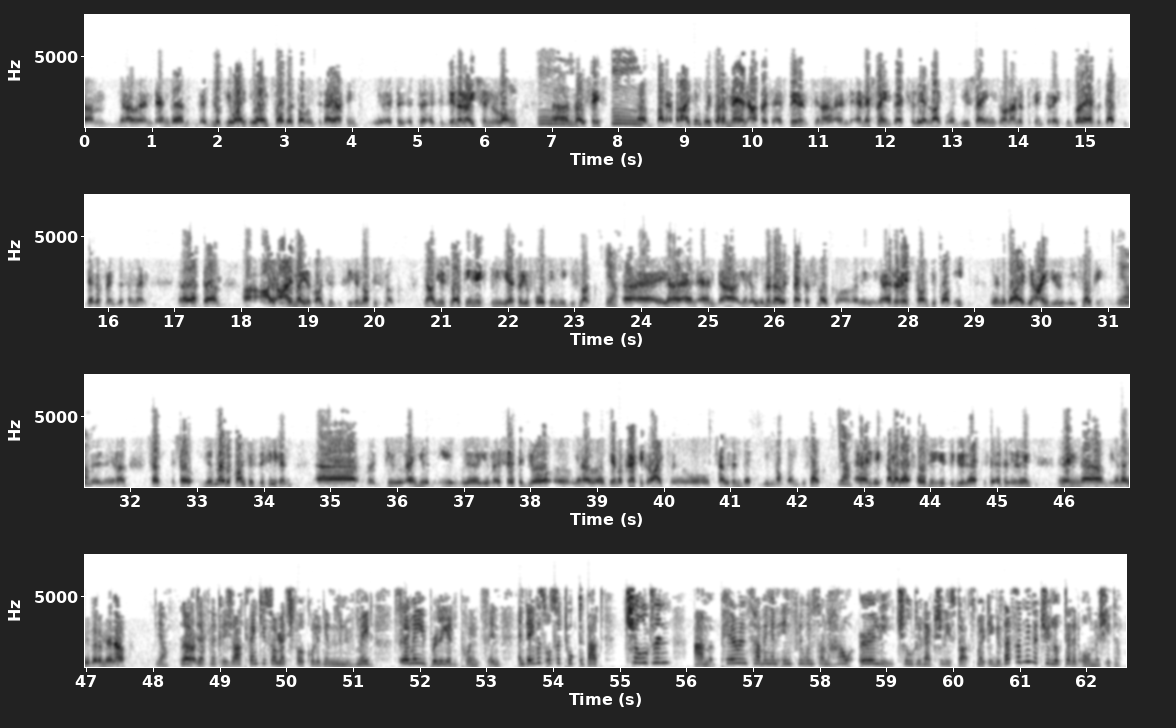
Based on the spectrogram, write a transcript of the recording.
um, you know, and and um, look, you won't you won't solve that problem today. I think it's a it's a it's a generation long uh, Mm. process. Mm. Uh, but but I think we've got to man up as, as parents, you know, and and as friends actually. And like what you're saying is 100 percent correct. You've got to have the guts to tell your friend, listen, man, you know that um, I I made a conscious decision not to smoke. Now you're smoking next to me here, so you're forcing me to smoke. Yeah. Uh, uh, you know, and and uh, you know, even though it's passive smoke, uh, I mean, you know, at a restaurant you can't eat when the guy behind you is smoking. Yeah. Because, uh, you know, so so you've made a conscious decision uh, to, and you you uh, you've asserted your uh, you know uh, democratic right uh, or, or chosen that you're not going to smoke. Yeah. And if someone else forces you to do that, then then uh, you know you've got to man up. Yeah, no, Um, definitely, Jacques. Thank you so much for calling in, and you've made so many brilliant points. And and Davis also talked about children, um, parents having an influence on how early children actually start smoking. Is that something that you looked at at all, Mashita?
